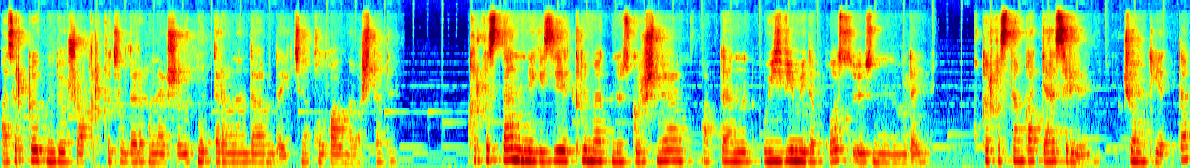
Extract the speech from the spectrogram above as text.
азыркы күндө ошо акыркы жылдары гана ошо өкмөт тарабынан дагы мындай кичине колго алына баштады кыргызстан негизи климаттын өзгөрүшүнө абдан уязвимый деп коебуз. Өзүнүн мындай кыргызстанга таасири чоң тиет да.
